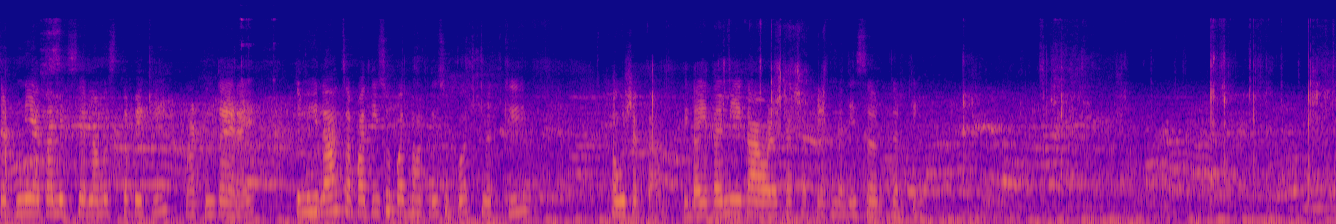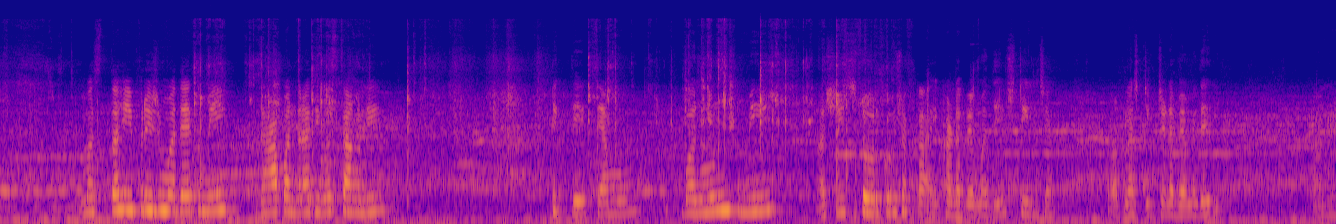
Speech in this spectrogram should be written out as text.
चटणी आता मिक्सरला मस्तपैकी वाटून तयार आहे. तुम्ही हिला चपातीसोबत भाकरीसोबत नक्की खाऊ शकता. तिला येता मी एका आवळ्याच्या अशा सर्व करते. मस्त ही फ्रीजमध्ये तुम्ही दहा पंधरा दिवस चांगली टिकते. त्यामुळं बनवून तुम्ही अशी स्टोअर करू शकता एका डब्यामध्ये स्टीलच्या किंवा प्लास्टिकच्या डब्यामध्ये. आणि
